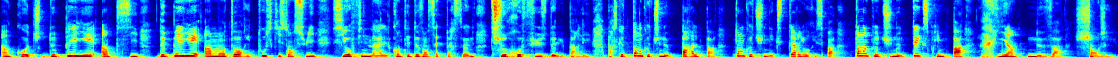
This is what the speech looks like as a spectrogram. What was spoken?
un coach, de payer un psy, de payer un mentor et tout ce qui s'ensuit, si au final, quand tu es devant cette personne, tu refuses de lui parler. Parce que tant que tu ne parles pas, tant que tu n'extériorises pas, tant que tu ne t'exprimes pas, rien ne va changer.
